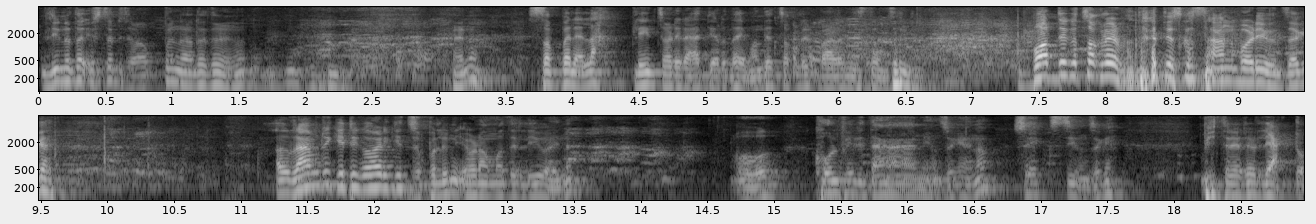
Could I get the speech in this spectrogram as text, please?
लिन त यस्तो झप्पै नरहेको होइन? सबैलाई ला प्लेन चढेर हात हेर्दा भन्दै चक्लेट बाँड्नु जस्तो हुन्छ नि। बर्थडेको चक्लेट भन्दा त्यसको सान बढी हुन्छ क्या? राम्रै केटीको अगाडि कि झुप्पले पनि एउटा मात्रै लियो होइन। हो खोल फेरि दामी हुन्छ क्या होइन? सेक्सी हुन्छ क्या? भित्र ल्याक्टो।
